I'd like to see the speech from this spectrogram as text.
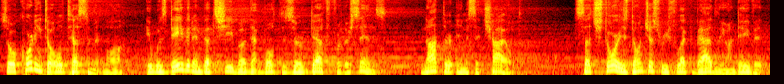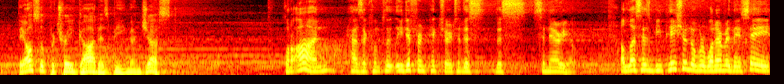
So, according to Old Testament law, it was David and Bathsheba that both deserved death for their sins, not their innocent child. Such stories don't just reflect badly on David, they also portray God as being unjust. Quran has a completely different picture to this, this scenario. Allah says, Be patient over whatever they say,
